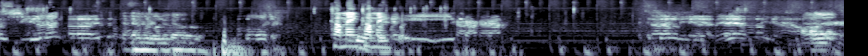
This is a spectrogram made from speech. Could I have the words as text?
Speed on, is it there we go. beholder? Coming, coming. Hey, caca. It's not me yet. Yeah, it's not me now. Oh, that's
